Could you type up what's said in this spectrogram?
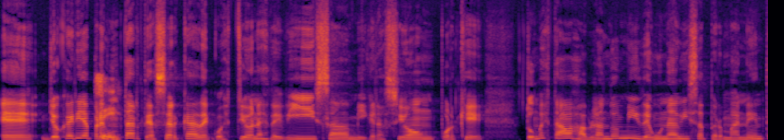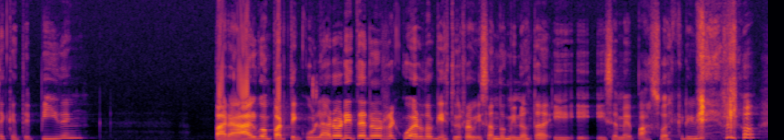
Eh, yo quería preguntarte acerca de cuestiones de visa, migración, porque tú me estabas hablando a mí de una visa permanente que te piden para algo en particular. Ahorita no recuerdo que estoy revisando mi nota y, y se me pasó a escribirlo.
